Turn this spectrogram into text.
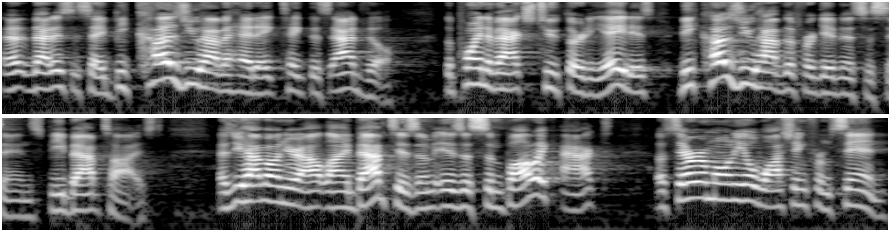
Uh, that is to say, because you have a headache, take this Advil. The point of Acts 2:38 is because you have the forgiveness of sins, be baptized. As you have on your outline, baptism is a symbolic act of ceremonial washing from sin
